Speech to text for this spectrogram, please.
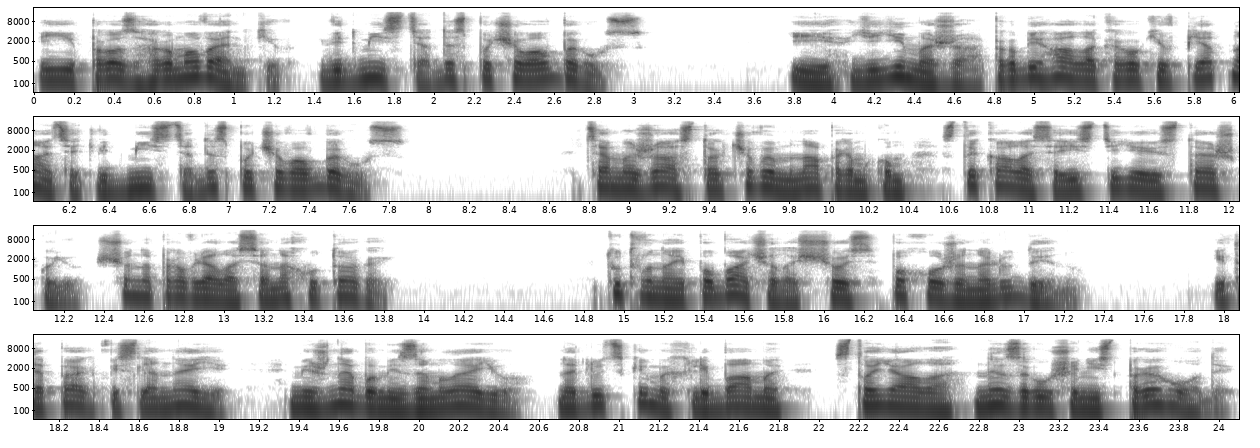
і проз громовенків від місця, де спочивав Берус. І її межа пробігала кроків 15 від місця, де спочивав Берус. Ця межа з торчовим напрямком стикалася із тією стежкою, що направлялася на хутори. Тут вона й побачила щось похоже на людину. І тепер, після неї, між небом і землею, над людськими хлібами стояла незрушеність пригоди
